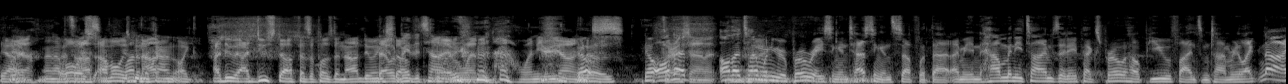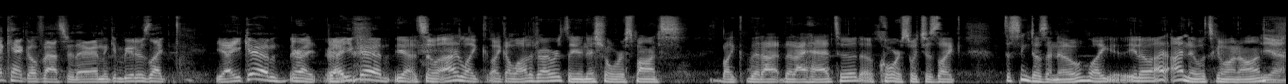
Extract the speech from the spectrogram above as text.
Yeah. Yeah. And I've always, awesome. I've always Well, been the kind of like I do, I do stuff as opposed to not doing. That would be the time when when you're young. No, knows? no, all that all that time when you were pro racing and testing and stuff with that. I mean, how many times did Apex Pro help you find some time where you're like, "Nah, I can't go faster there," and the computer's like, "Yeah, you can." Right. Yeah, right. you can. Yeah. So I like like a lot of drivers, the initial response like that I that I had to it, of course, which is like this thing doesn't know. Like you know, I, I know what's going on. Yeah.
